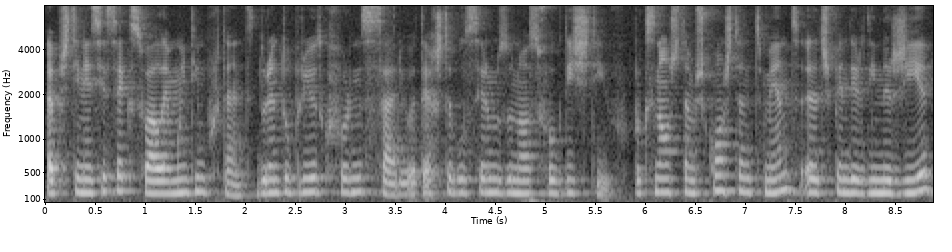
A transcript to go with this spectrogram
a abstinência sexual é muito importante durante o período que for necessário, até restabelecermos o nosso fogo digestivo, porque senão estamos constantemente a despender de energia,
